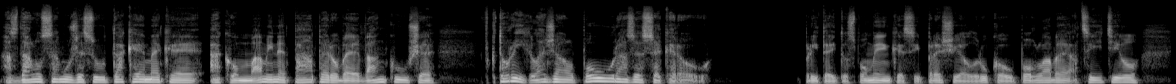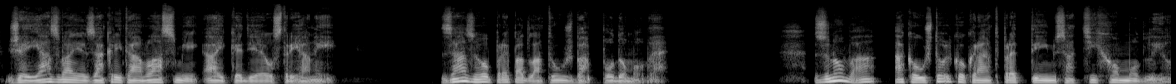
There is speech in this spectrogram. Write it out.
a zdalo sa mu, že sú také meké ako mamine páperové vankúše, v ktorých ležal po úraze sekerov. Pri tejto spomienke si prešiel rukou po hlave a cítil, že jazva je zakrytá vlasmi, aj keď je ostrihaný. Zás ho prepadla túžba po domove. Znova, ako už toľkokrát predtým, sa ticho modlil.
